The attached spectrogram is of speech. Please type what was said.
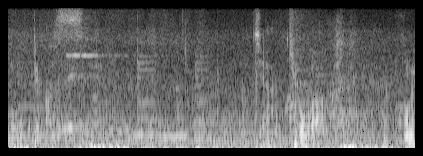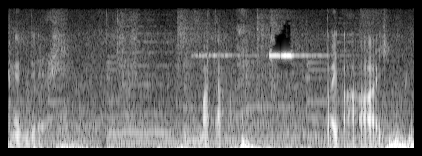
思ってます。じゃあ今日はこの辺でまた。バイバーイ。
